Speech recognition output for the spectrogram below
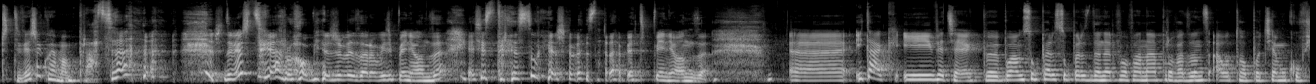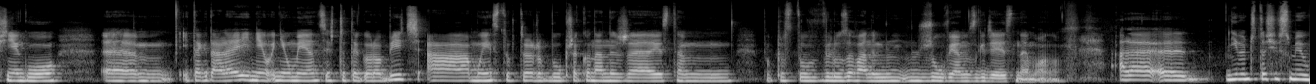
czy ty wiesz, jaką ja mam pracę? że ty wiesz, co ja robię, żeby zarobić pieniądze? Ja się stresuję, żeby zarabiać pieniądze. E, I tak, i wiecie, jakby byłam super, super zdenerwowana prowadząc auto po ciemku w śniegu um, i tak dalej, nie, nie umiejąc jeszcze tego robić, a mój instruktor był przekonany, że jestem po prostu wyluzowanym żółwiem z Gdzie jest Nemo. No. Ale y, nie wiem, czy to się w sumie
